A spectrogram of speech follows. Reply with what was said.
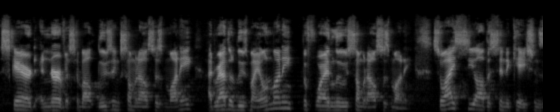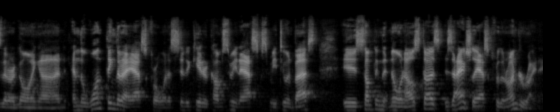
scared and nervous about losing someone else's money. I'd rather lose my own money before I lose someone else's money. So I see all the syndications that are going on. And the one thing that I ask for when a syndicator comes to me and asks me to invest is something that no one else does is I actually ask for their underwriting.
